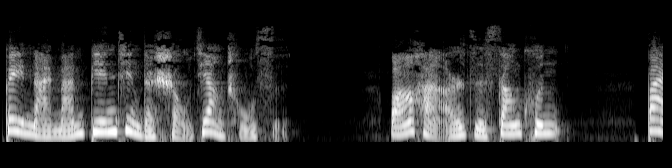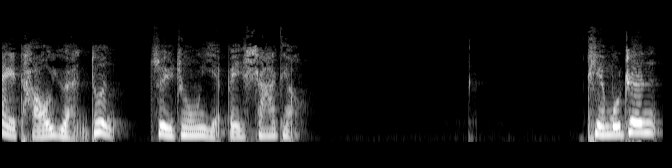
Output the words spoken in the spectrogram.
被乃蛮边境的守将处死，王罕儿子桑坤败逃远遁，最终也被杀掉。铁木真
